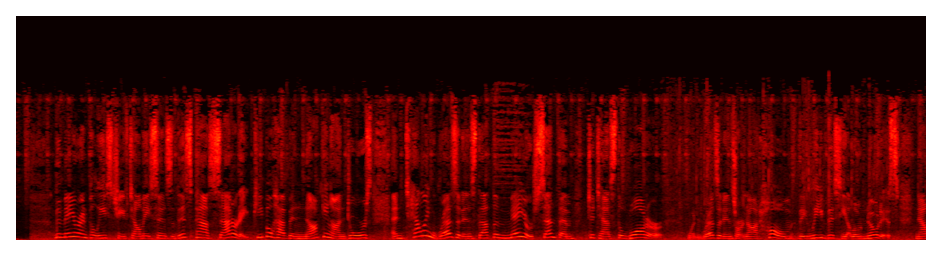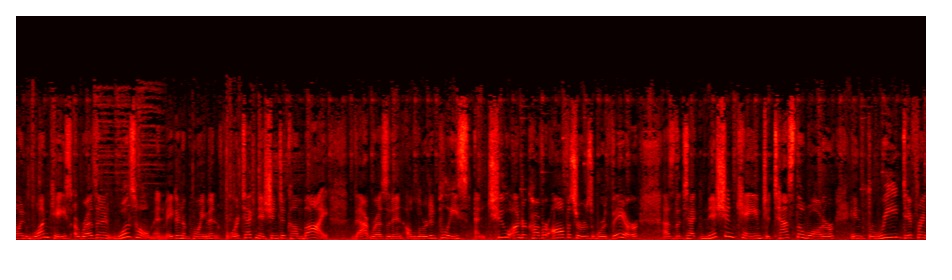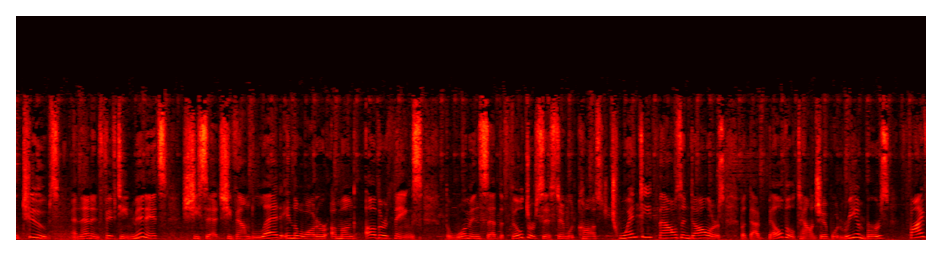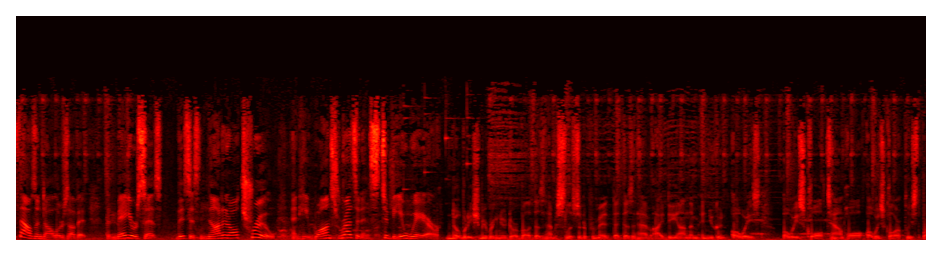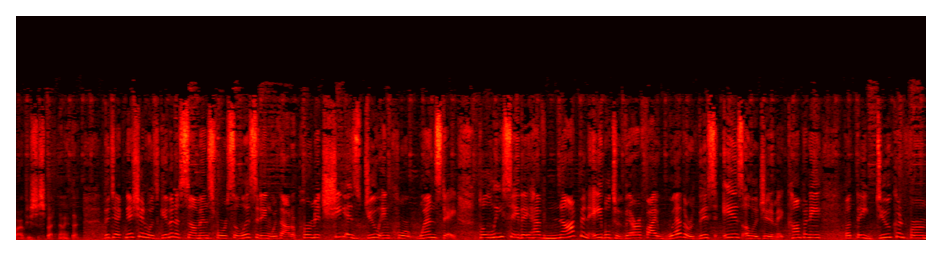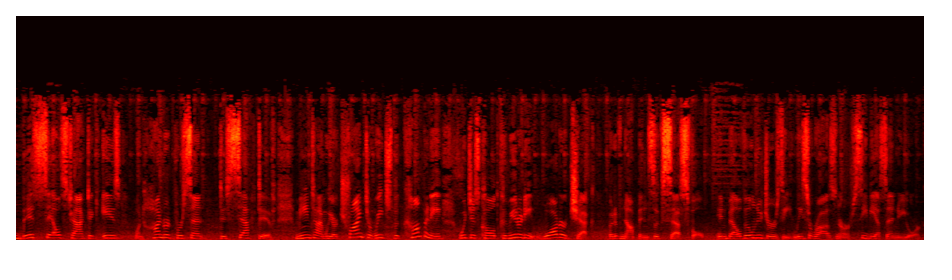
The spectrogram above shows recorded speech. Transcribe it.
The mayor and police chief tell me since this past Saturday, people have been knocking on doors and telling residents that the mayor sent them to test the water. When residents are not home, they leave this yellow notice. Now, in one case, a resident was home and made an appointment for a technician to come by. That resident alerted police, and two undercover officers were there as the technician came to test the water in three different tubes. And then in 15 minutes, she said she found lead in the water, among other things. The woman said the filter system would cost $20,000, but that Belleville Township would reimburse $5,000 of it. The mayor says this is not at all true, and he wants residents to be aware. Nobody should be ringing your doorbell that doesn't have a solicitor permit, that doesn't have ID on them, and you can always, always call town hall, always call our police department if you suspect anything. The technician was given a summons for soliciting without a permit. She is due in court Wednesday. Police say they have not been able to verify whether this is a legitimate company, but they do confirm this sales tactic is 100% deceptive. Meantime, we are trying to reach the company, which is called Community Water Check, but have not been successful. In Belleville, New Jersey, Lisa Rozner, CBSN New York.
